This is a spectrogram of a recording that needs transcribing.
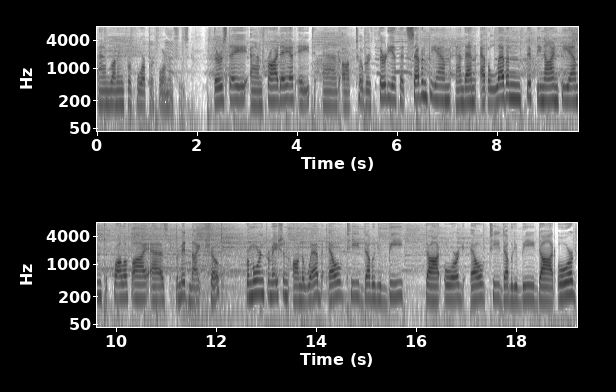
and running for four performances. Thursday and Friday at 8 and October 30th at 7 p.m. and then at 11:59 p.m. to qualify as the midnight show. For more information on the web ltwb.org ltwb.org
